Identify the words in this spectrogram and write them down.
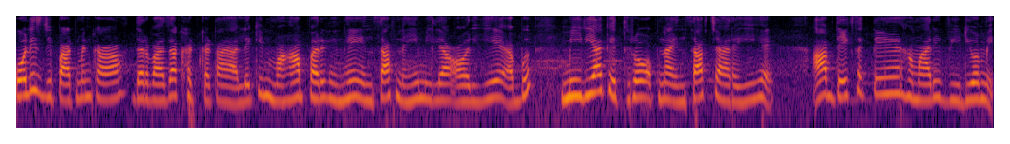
पुलिस डिपार्टमेंट का दरवाज़ा खटखटाया, लेकिन वहाँ पर इन्हें इंसाफ नहीं मिला और ये अब मीडिया के थ्रू अपना इंसाफ चाह रही है। आप देख सकते हैं हमारी वीडियो में।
